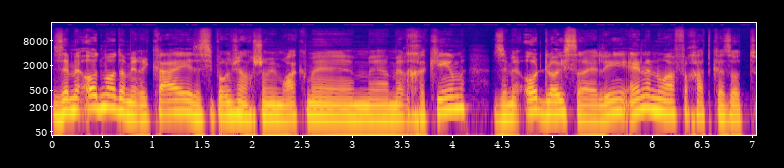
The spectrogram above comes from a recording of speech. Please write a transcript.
זה מאוד מאוד אמריקאי זה סיפורים שאנחנו שומעים רק מה- מהמרחקים זה מאוד לא ישראלי אין לנו אף אחת כזאת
